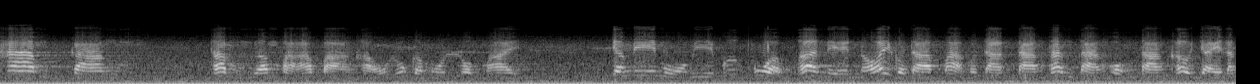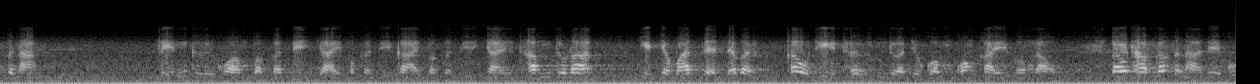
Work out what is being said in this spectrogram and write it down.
ท่ามกลางถ้ำลำผาป่าเขาลุกกระมูลลมไม้ จะมีหมู่มีพืพวกพระเนนน้อยก็ตามมากก็ตามต่างท่านต่างองค์ต่างเข้าใจลักษณะศีลคือความปกติใจปกติกายปกติใจทำธุระกิจวัตรเสร็จแล้วก็เข้าที่เทิงเดือนจุกรมของใครของเรา เราทำลักษณะนี้ครู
